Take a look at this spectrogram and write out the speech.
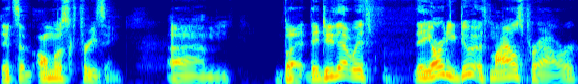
it's a, almost freezing. Um, but they do that with they already do it with miles per hour.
